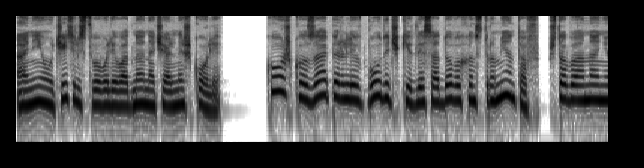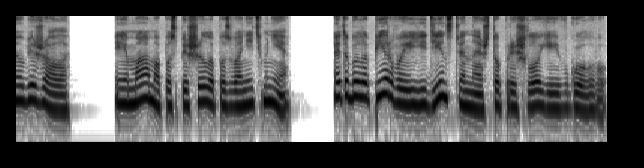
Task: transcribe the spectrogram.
Они учительствовали в одной начальной школе. Кошку заперли в будочке для садовых инструментов, чтобы она не убежала. И мама поспешила позвонить мне. Это было первое и единственное, что пришло ей в голову.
